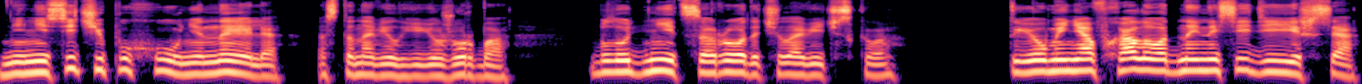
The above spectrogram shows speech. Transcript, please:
«Не неси чепуху, Нинеля», — остановил ее журба. «Блудница рода человеческого. Ты у меня в холодной насидишься».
